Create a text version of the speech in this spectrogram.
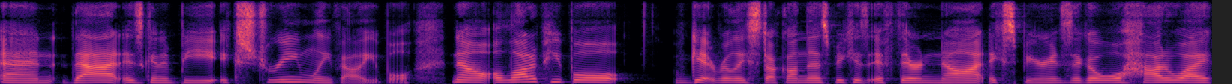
And that is going to be extremely valuable. Now a lot of people get really stuck on this because if they're not experienced they go well how do i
